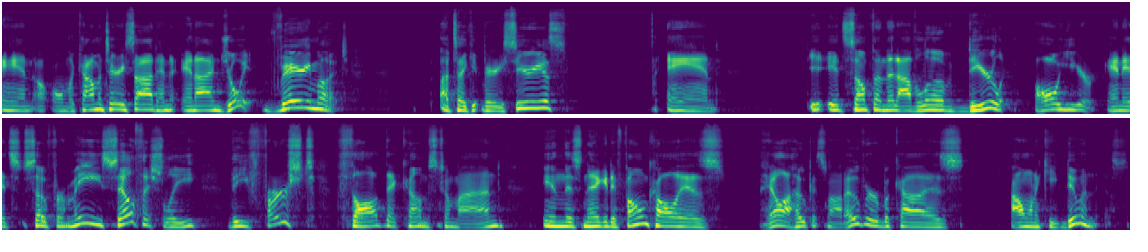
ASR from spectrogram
and uh, on the commentary side and and I enjoy it very much. I take it very serious and it, it's something that I've loved dearly all year. And it's so for me, selfishly, the first thought that comes to mind in this negative phone call is hell, I hope it's not over because I want to keep doing this.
